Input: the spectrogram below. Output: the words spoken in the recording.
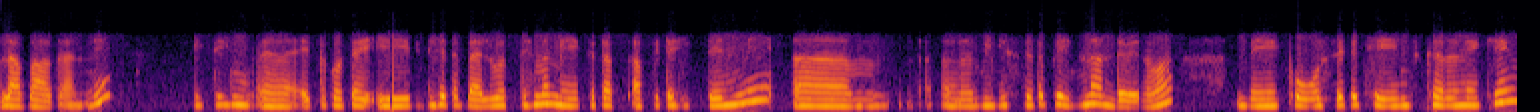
ලබා ගන්නෙ. ඉතින් එතකොට ඒ විදිහට බැලුවොත් එහෙම මේකටත් අපිට හිතෙන්නේ මිනිස්ටර්ට පෙන්වන්න වෙනවා. මේ කෝස් එක චේන්ජ් කරන එකෙන්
